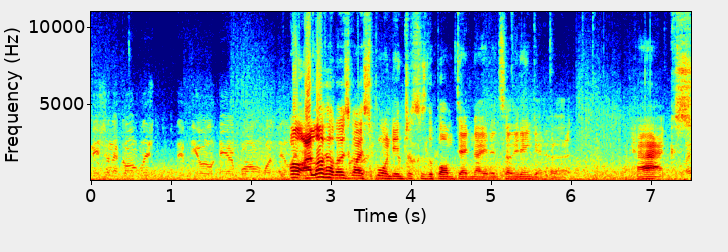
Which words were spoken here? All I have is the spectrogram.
Mission accomplished. Oh, I love how those guys spawned in just as the bomb detonated, so he didn't get hurt. Hacks.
